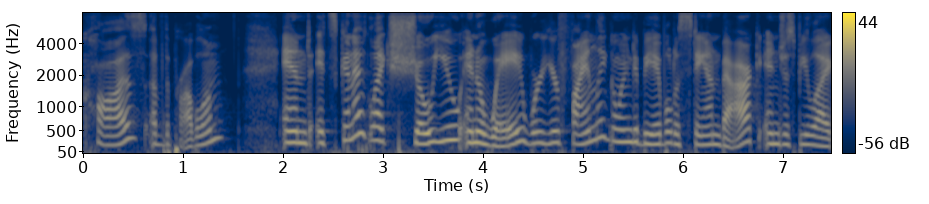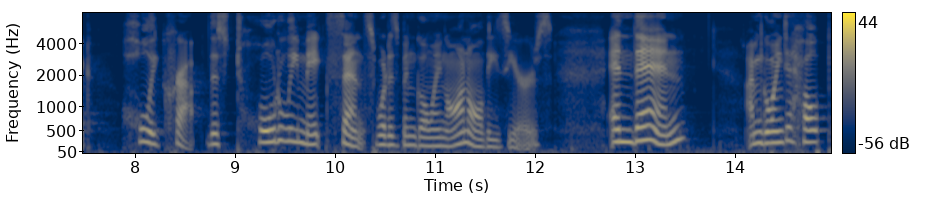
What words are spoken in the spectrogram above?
cause of the problem. And it's going to like show you in a way where you're finally going to be able to stand back and just be like, holy crap, this totally makes sense what has been going on all these years. And then I'm going to help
